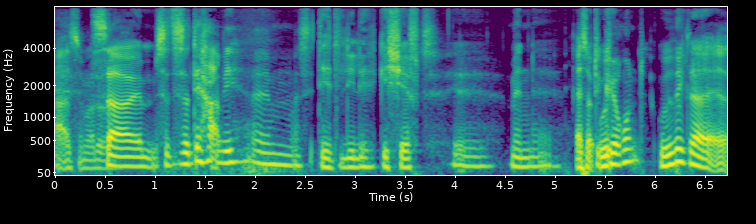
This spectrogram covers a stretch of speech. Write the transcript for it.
Ej, så må du... så, øhm, så, så det har vi. Øhm, altså, det er et lille geschæft, øh, men øh, altså, det kører rundt. udvikler,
